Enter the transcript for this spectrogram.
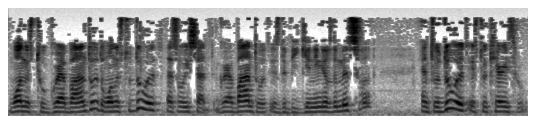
One is to grab onto it, one is to do it. That's what we said. Grab onto it is the beginning of the mitzvah, and to do it is to carry through.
